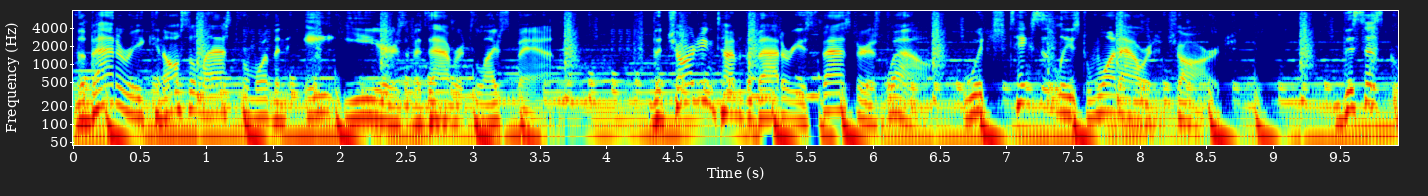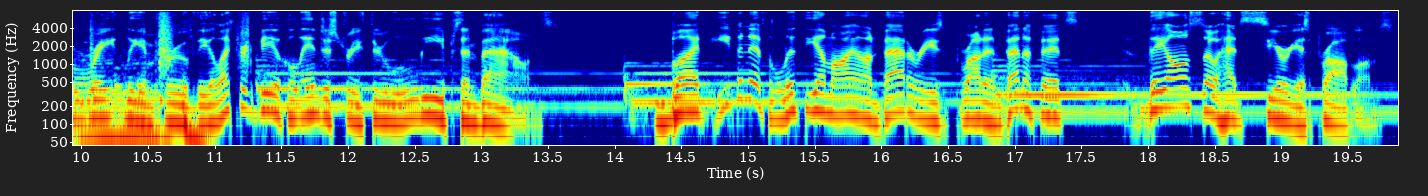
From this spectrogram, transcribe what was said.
The battery can also last for more than 8 years of its average lifespan. The charging time of the battery is faster as well, which takes at least one hour to charge. This has greatly improved the electric vehicle industry through leaps and bounds. But even if lithium ion batteries brought in benefits, they also had serious problems.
